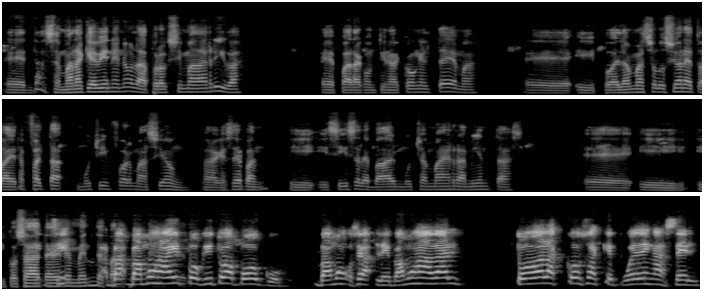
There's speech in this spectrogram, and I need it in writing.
eh, la semana que viene, ¿no? La próxima de arriba, eh, para continuar con el tema eh, y poder dar más soluciones. Todavía nos falta mucha información para que sepan y, y sí se les va a dar muchas más herramientas eh, y, y cosas a tener Sí, en mente. va- vamos a ir poquito a poco. Vamos, o sea, les vamos a dar todas las cosas que pueden hacer.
